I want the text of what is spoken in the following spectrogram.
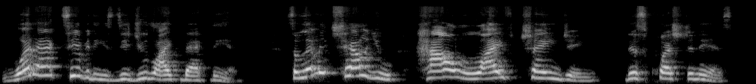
What activities did you like back then? So let me tell you how life changing this question is.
